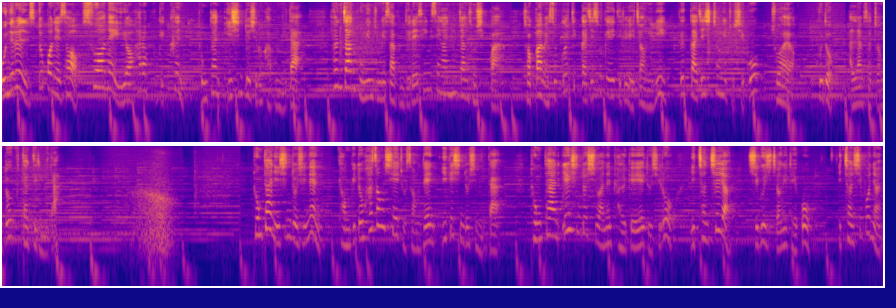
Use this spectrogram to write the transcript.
오늘은 수도권에서 수원에 이어 하락폭이 큰 동탄 이신도시로 가봅니다. 현장 공인중개사분들의 생생한 현장 소식과 저가 매수 꿀팁까지 소개해 드릴 예정이니 끝까지 시청해 주시고 좋아요, 구독, 알람 설정도 부탁드립니다. 동탄 이신도시는 경기도 화성시에 조성된 이기 신도시입니다. 동탄 1신도시와는 별개의 도시로 2007년 지구 지정이 되고 2015년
